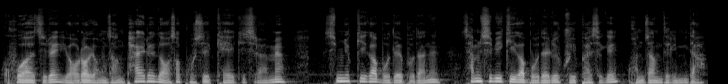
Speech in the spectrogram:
고화질의 여러 영상 파일을 넣어서 보실 계획이시라면 16기가 모델보다는 32기가 모델을 구입하시길 권장드립니다.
